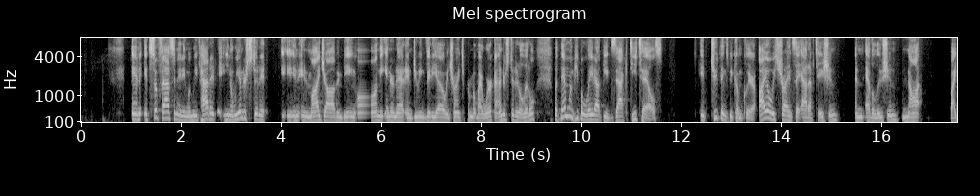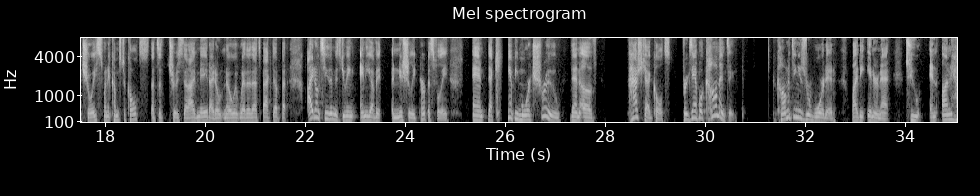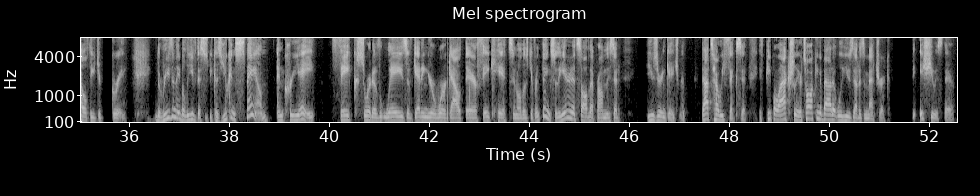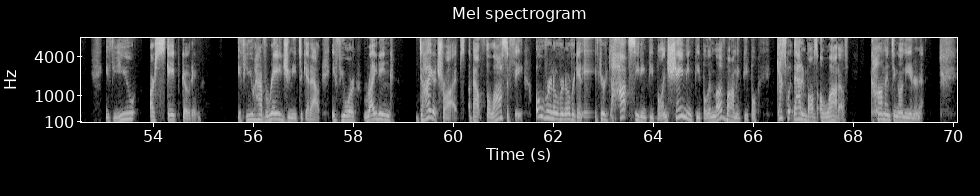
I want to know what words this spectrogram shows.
and it's so fascinating when we've had it you know we understood it in, in my job and being on the internet and doing video and trying to promote my work i understood it a little. But then when people laid out the exact details it two things become clear. I always try and say adaptation and evolution not by choice when it comes to cults. That's a choice that i've made. I don't know whether that's backed up but i don't see them as doing any of it initially purposefully. And that can't be more true than of hashtag cults. For example commenting commenting is rewarded by the internet to an unhealthy degree. The reason they believe this is because you can spam and create fake sort of ways of getting your work out there, fake hits, and all those different things. So the internet solved that problem. They said user engagement. That's how we fix it. If people actually are talking about it, we'll use that as a metric. The issue is there. If you are scapegoating, if you have rage you need to get out, if you're writing diatribes about philosophy over and over and over again. If you're hot seating people and shaming people and love bombing people, guess what that involves a lot of? Commenting on the internet.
